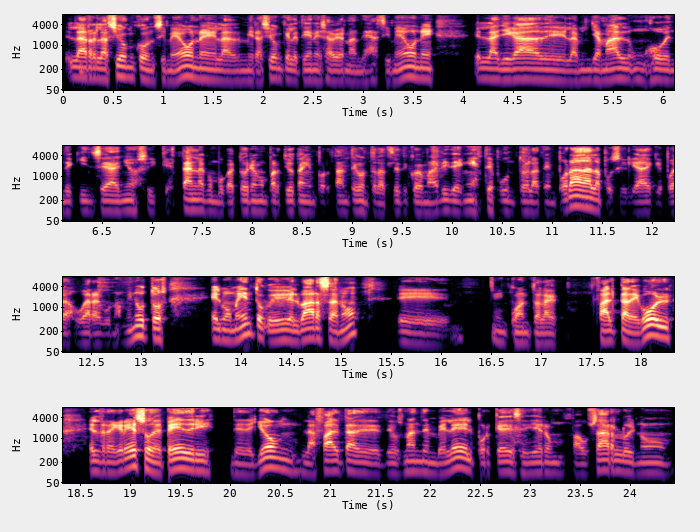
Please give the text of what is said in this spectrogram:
la relación con Simeone, la admiración que le tiene Xavi Hernández a Simeone, la llegada de Lamin Yamal, un joven de 15 años y que está en la convocatoria en un partido tan importante contra el Atlético de Madrid en este punto de la temporada, la posibilidad de que pueda jugar algunos minutos, el momento que vive el Barça, ¿no? Eh, en cuanto a la falta de gol, el regreso de Pedri, de De Jong, la falta de, de Ousmane Dembélé, el por qué decidieron pausarlo y no,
